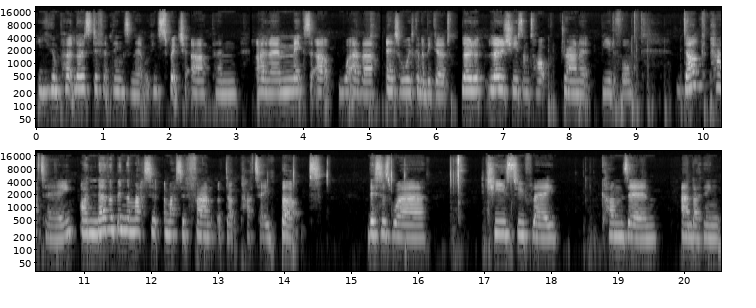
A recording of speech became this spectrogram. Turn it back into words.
you can put loads of different things in it. We can switch it up and I don't know, mix it up, whatever, and it's always going to be good. Load of, load of cheese on top, drown it, beautiful. Duck pate. I've never been the massive a massive fan of duck pate, but this is where cheese souffle comes in, and I think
